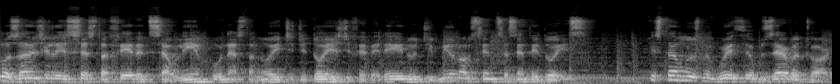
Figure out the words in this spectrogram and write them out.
Los Angeles, sexta-feira de céu limpo, nesta noite de 2 de fevereiro de 1962. Estamos no Griffith Observatory,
